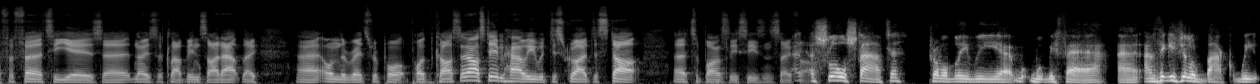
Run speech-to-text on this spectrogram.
for 30 years, knows the club inside out, though, on the Reds Report podcast, and asked him how he would describe the start to Barnsley season so far. A, a slow starter, probably, we would be fair. and I think if you look back, we.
